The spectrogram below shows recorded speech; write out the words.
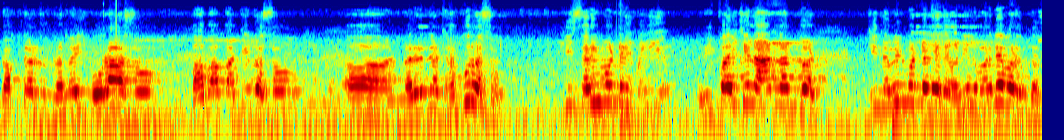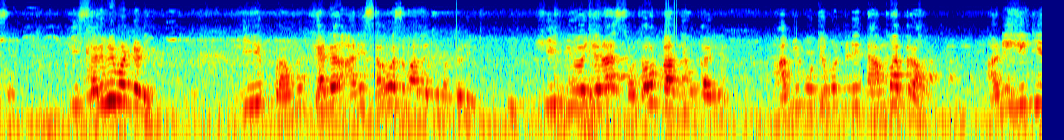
डॉक्टर रमेश बोरा असो बाबा पाटील असो नरेंद्र ठाकूर असो ही सर्व मंडळी म्हणजे रिपाईचे लहान लहान गट जी नवीन मंडळी आली अनिल वर्धेपर्यंत असो ही सर्व मंडळी ही प्रामुख्यानं आणि सर्व समाजाची मंडळी ही नियोजनात स्वतःहून भाग घेऊन राहिली. आम्ही मोठी मंडळी नाममात्र आहोत. आणि ही जी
